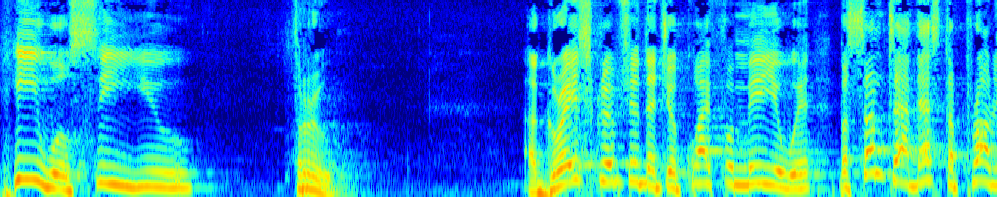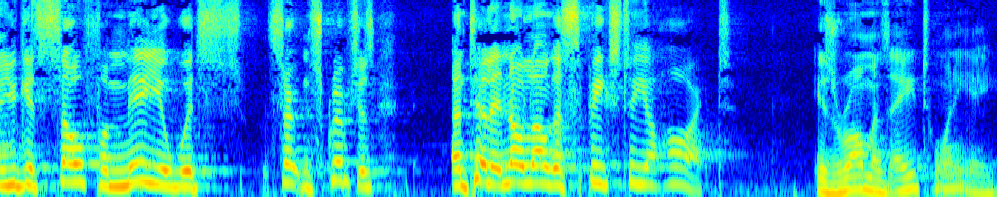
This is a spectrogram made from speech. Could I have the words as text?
he will see you through. A great scripture that you're quite familiar with, but sometimes that's the problem. You get so familiar with certain scriptures until it no longer speaks to your heart. Is Romans 8 28.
